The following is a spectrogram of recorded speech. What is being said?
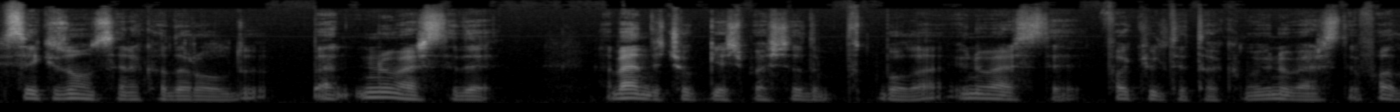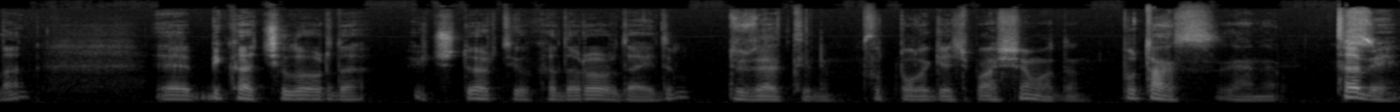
8-10 sene kadar oldu. Ben üniversitede ben de çok geç başladım futbola. Üniversite, fakülte takımı, üniversite falan. Ee, birkaç yıl orada, 3-4 yıl kadar oradaydım. Düzeltelim. Futbola geç başlamadın. Bu tarz yani. Tabii,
